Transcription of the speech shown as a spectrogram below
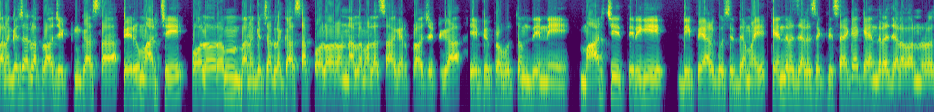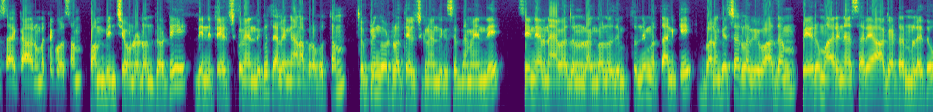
బనకచర్ల ప్రాజెక్టును కాస్త పేరు మార్చి పోలవరం బనకచర్ల కాస్త పోలవరం నల్లమల సాగర్ ప్రాజెక్ట్గా ఏపీ ప్రభుత్వం దీన్ని మార్చి తిరిగి డిపిఆర్కు సిద్ధమై కేంద్ర జలశక్తి శాఖ కేంద్ర జలవనరుల శాఖ అనుమతి కోసం పంపించి ఉండడంతో దీన్ని తేల్చుకునేందుకు తెలంగాణ ప్రభుత్వం సుప్రీంకోర్టులో తేల్చుకునేందుకు సిద్ధమైంది. సీనియర్ న్యాయవాదులను రంగంలో దింపుతుంది. మొత్తానికి బనకచర్ల వివాదం పేరు మారినా సరే ఆగటం లేదు.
